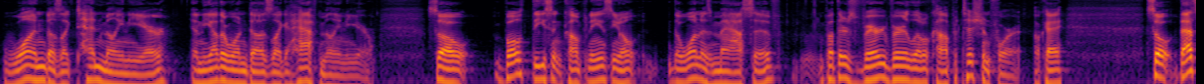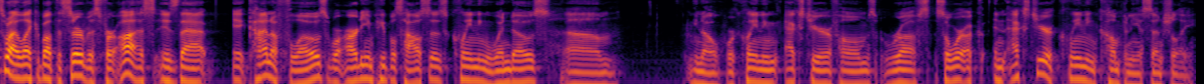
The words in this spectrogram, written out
one does like 10 million a year, and the other one does like a half million a year. So, both decent companies, you know, the one is massive, but there's very, very little competition for it. Okay. So that's what I like about the service for us is that it kind of flows. We're already in people's houses cleaning windows, um, you know, we're cleaning exterior of homes, roofs. So we're a, an exterior cleaning company essentially.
